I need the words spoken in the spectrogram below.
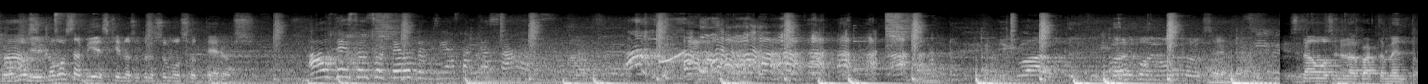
¿Cómo, cómo sabías que nosotros somos solteros? Ah, ustedes son solteros, pero mis hijas están en el apartamento.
